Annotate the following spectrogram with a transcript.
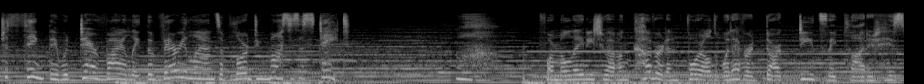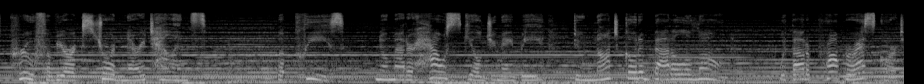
To think they would dare violate the very lands of Lord Dumas's estate. For Milady to have uncovered and foiled whatever dark deeds they plotted is proof of your extraordinary talents. But please, no matter how skilled you may be, do not go to battle alone. Without a proper escort,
